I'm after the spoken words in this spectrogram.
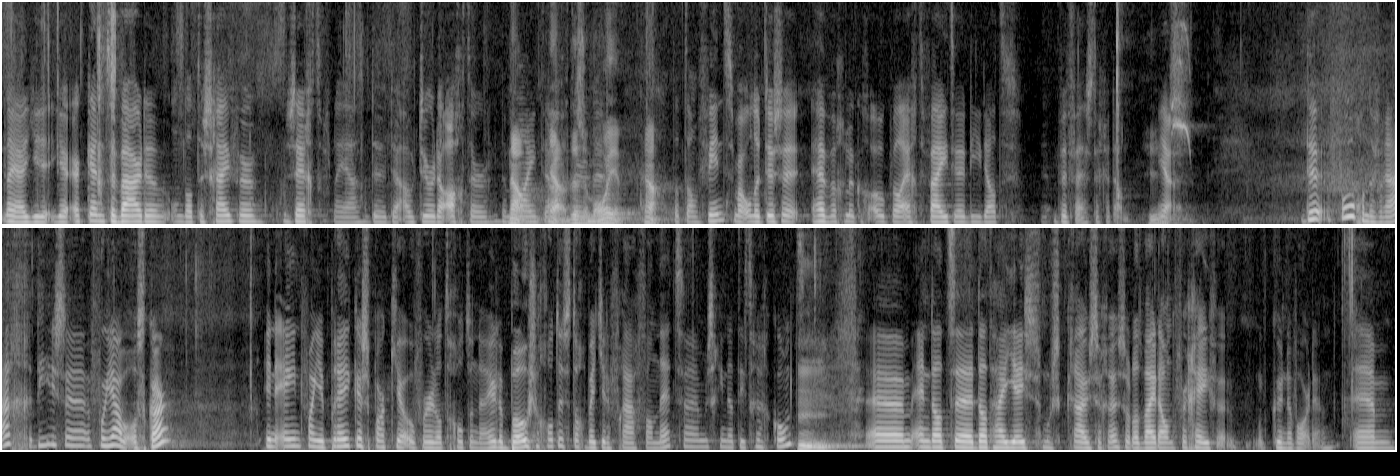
nou ja, je, je, erkent de waarde omdat de schrijver zegt, of nou ja, de, de auteur erachter, de nou, mind Ja, dat is een mooie. Ja. Dat dan vindt. Maar ondertussen hebben we gelukkig ook wel echt feiten die dat bevestigen dan. Ja. De volgende vraag, die is uh, voor jou, Oscar. In een van je preken sprak je over dat God een hele boze God is. Toch een beetje de vraag van net, uh, misschien dat die terugkomt. Mm. Um, en dat, uh, dat hij Jezus moest kruisigen, zodat wij dan vergeven kunnen worden. Um,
